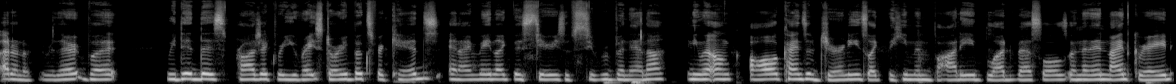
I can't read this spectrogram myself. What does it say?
I don't know if you were there, but we did this project where you write storybooks for kids. And I made like this series of Super Banana. And you went on all kinds of journeys, like the human body, blood vessels. And then in ninth grade,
